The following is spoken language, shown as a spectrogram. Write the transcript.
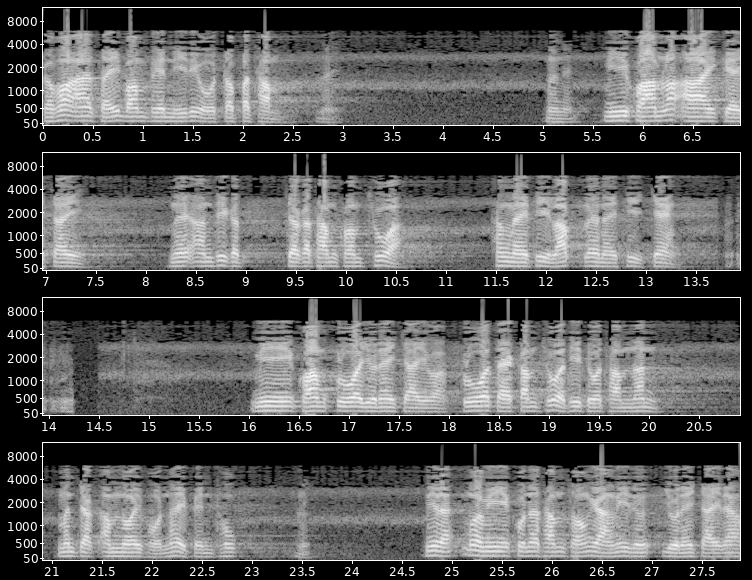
ก็เพราะอาศัยบำเพ็ญนิริโอตปธรรมนั่นเองมีความละอายแก่ใจ ในอันที่จะกระทำความชั่ว ทั้งในที่ลับและในที่แจ้ง มีความกลัวอยู่ในใจว่า กลัวแต่กรรมชั่วที่ตัวทำนั้น มันจะอำนวยผลให้เป็นทุกข์นี่แหละ เมื่อมีคุณธรรมสองอย่างนี้อยู่ในใจแล้ว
